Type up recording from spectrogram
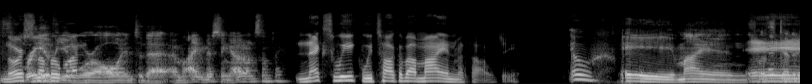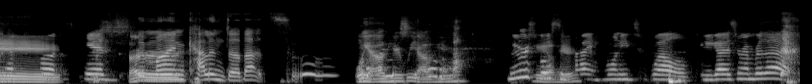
Norse three number of you one. were all into that. Am I missing out on something? Next week we talk about Mayan mythology. Oh, Hey, Mayans. Let's get it. Hey. Books, Yes, kids. the. Mayan calendar. That's ooh. We out here. We out here. We were supposed to here. die in 2012. Do you guys remember that?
